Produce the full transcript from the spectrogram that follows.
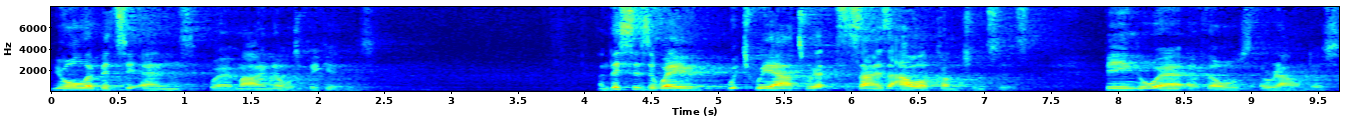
Your liberty ends where my nose begins. And this is a way which we are to exercise our consciences, being aware of those around us.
